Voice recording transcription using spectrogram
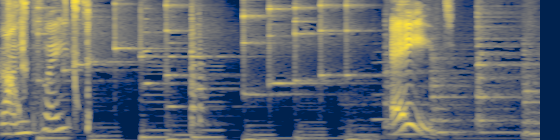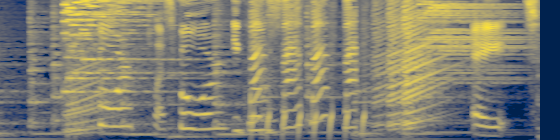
One plate. Eight. Four plus four equals eight.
